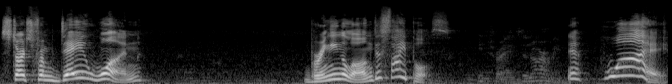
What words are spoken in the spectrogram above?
starts from day one bringing along disciples. He trains an army. Yeah. Why?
